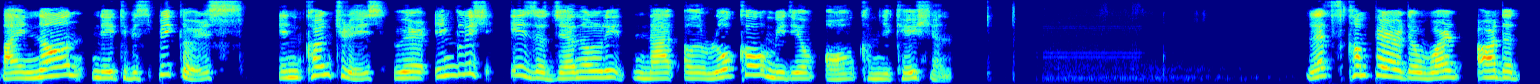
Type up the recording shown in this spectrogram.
by non-native speakers in countries where English is generally not a local medium of communication. Let's compare the what are the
